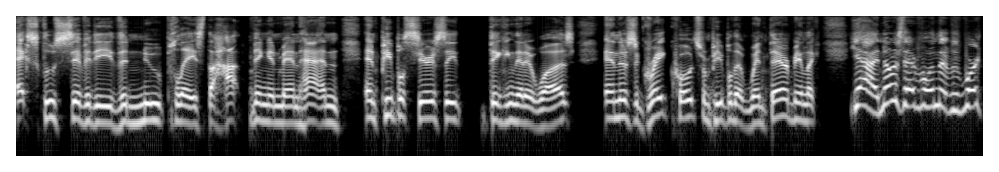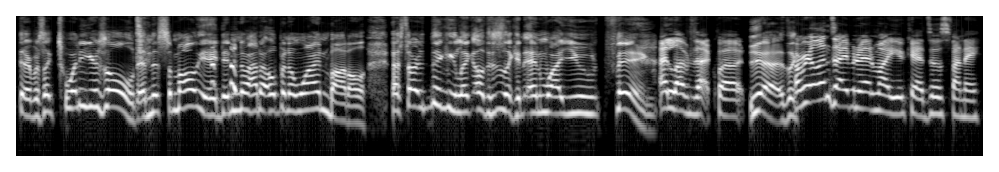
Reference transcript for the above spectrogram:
exclusivity, the new place, the hot thing in Manhattan, and people seriously thinking that it was. And there's great quotes from people that went there being like, Yeah, I noticed everyone that worked there was like 20 years old, and the sommelier didn't know how to open a wine bottle. I started thinking, like, oh, this is like an NYU thing. I loved that quote. Yeah, like a real indictment of NYU kids. It was funny.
